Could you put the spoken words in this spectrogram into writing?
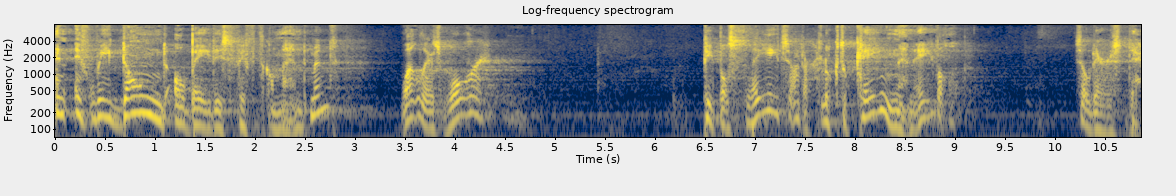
And if we don't obey this fifth commandment, well, there's war. People slay each other. Look to Cain and Abel. So there's death.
